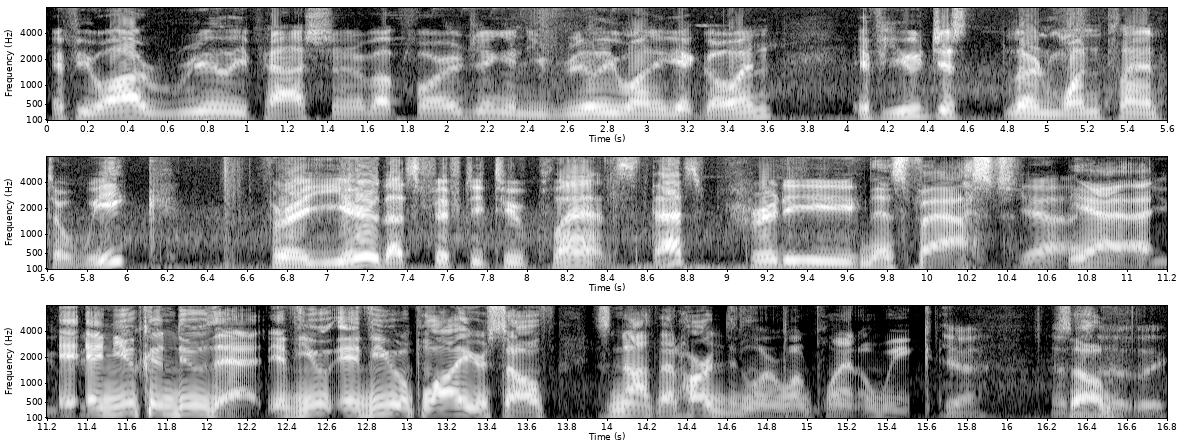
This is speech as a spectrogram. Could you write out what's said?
if you are really passionate about foraging and you really want to get going, if you just learn one plant a week for a year, that's 52 plants. That's pretty. this fast Yeah, yeah you and you can do that if you if you apply yourself it's not that hard to learn one plant a week Yeah, So- absolutely.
